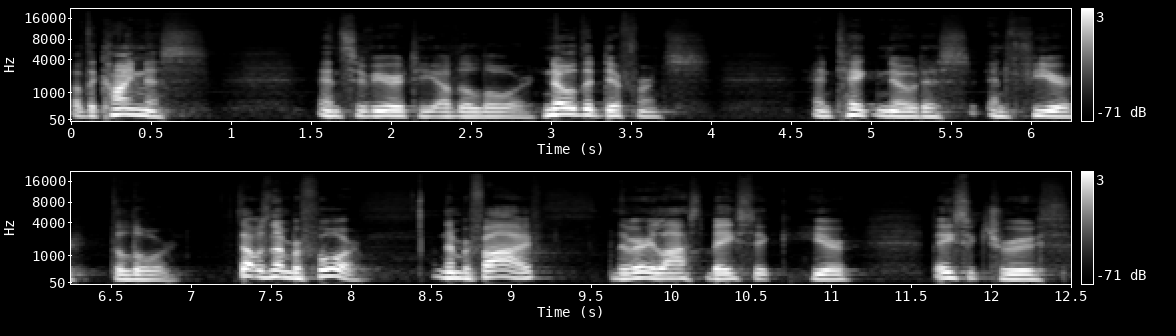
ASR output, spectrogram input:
of the kindness and severity of the Lord. Know the difference and take notice and fear the Lord. That was number four. Number five, the very last basic here, basic truth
